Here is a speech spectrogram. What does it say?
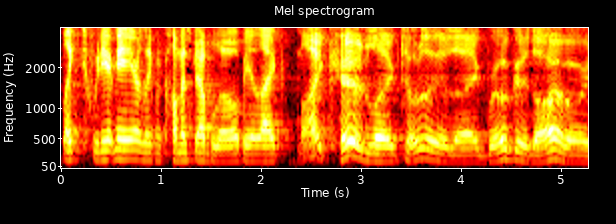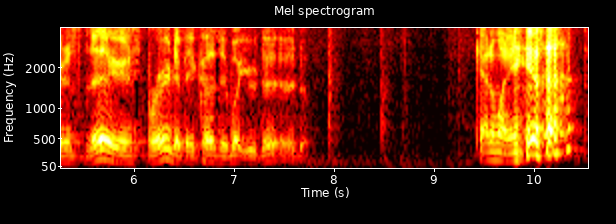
like tweeting at me or leaving comments down below, be like, my kid like totally like broke his arm or his leg and sprained it because of what you did. Okay, I don't want any of that.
